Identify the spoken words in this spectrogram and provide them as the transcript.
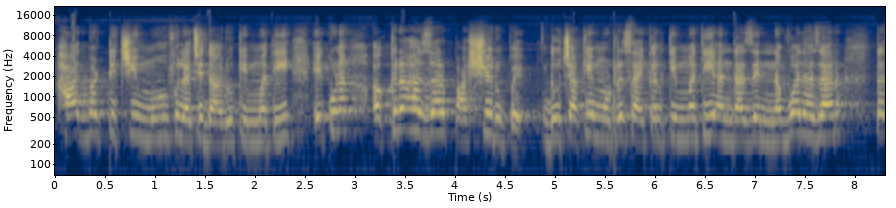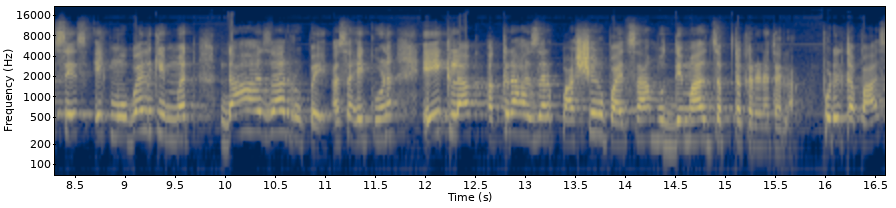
हातभट्टीची मोहफुलाची दारू किंमती एकूण अकरा हजार पाचशे रुपये. दुचाकी मोटरसायकल किंमती अंदाजे नव्वद हजार तसेच एक मोबाईल किंमत दहा हजार रुपये असा एकूण एक लाख अकरा हजार पाचशे रुपयाचा मुद्देमाल जप्त करण्यात आला. पुढील तपास.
